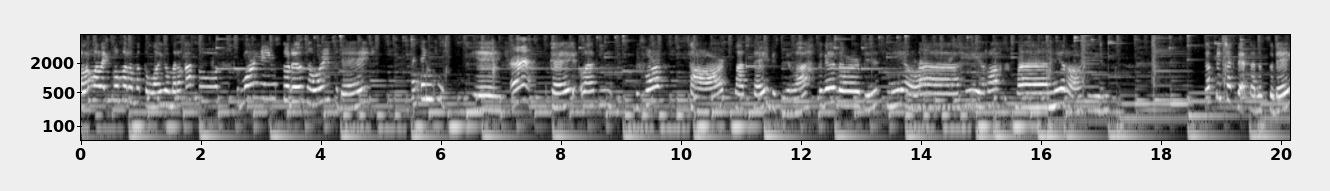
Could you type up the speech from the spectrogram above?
Assalamualaikum warahmatullahi wabarakatuh. Good morning, students. How are you today? Thank you. Yay. Ah, Okay, let before start, let's say Bismillah together. Bismillahirrahmanirrahim. Let me check the attendance today.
